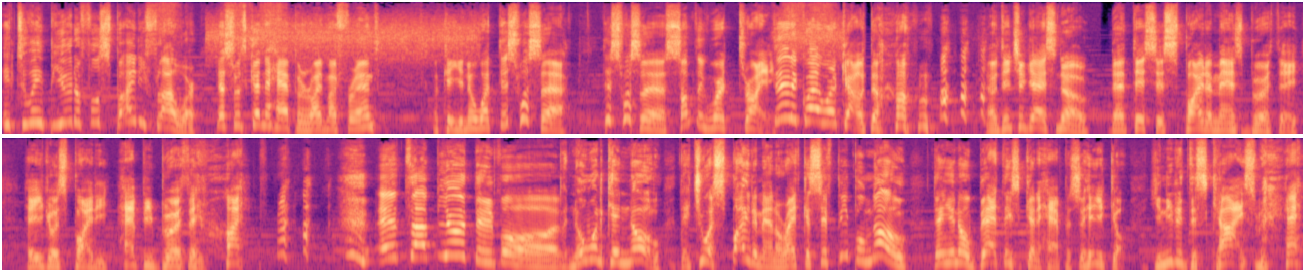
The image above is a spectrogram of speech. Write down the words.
into a beautiful Spidey flower. That's what's gonna happen, right, my friend? Okay, you know what? This was, uh, this was uh, something worth trying. Didn't quite work out, though. now, did you guys know that this is Spider-Man's birthday? Here you go, Spidey. Happy birthday, my it's a beautiful! But no one can know that you are Spider-Man, alright? Because if people know, then you know bad things are gonna happen. So here you go. You need a disguise, man.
